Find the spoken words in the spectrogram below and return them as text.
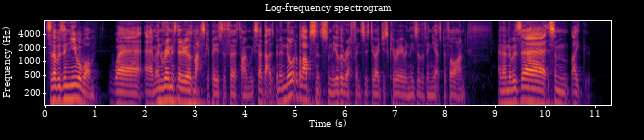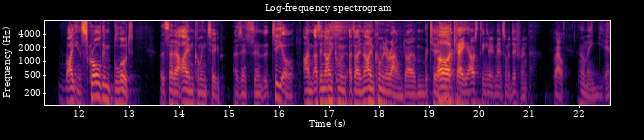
So there was a newer one where, um, and Rey Mysterio's mask appears for the first time. We said that has been a notable absence from the other references to Edge's career in these other vignettes beforehand. And then there was uh, some like writing scrawled in blood that said, uh, "I am coming too." As in uh, Tito, I'm as in I'm coming as in I'm coming around. I am returning. Oh, okay. I was thinking it meant something different. Well, Oh my god.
